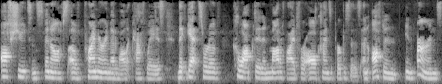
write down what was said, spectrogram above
offshoots and spin-offs of primary metabolic pathways that get sort of co-opted and modified for all kinds of purposes. And often in ferns,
